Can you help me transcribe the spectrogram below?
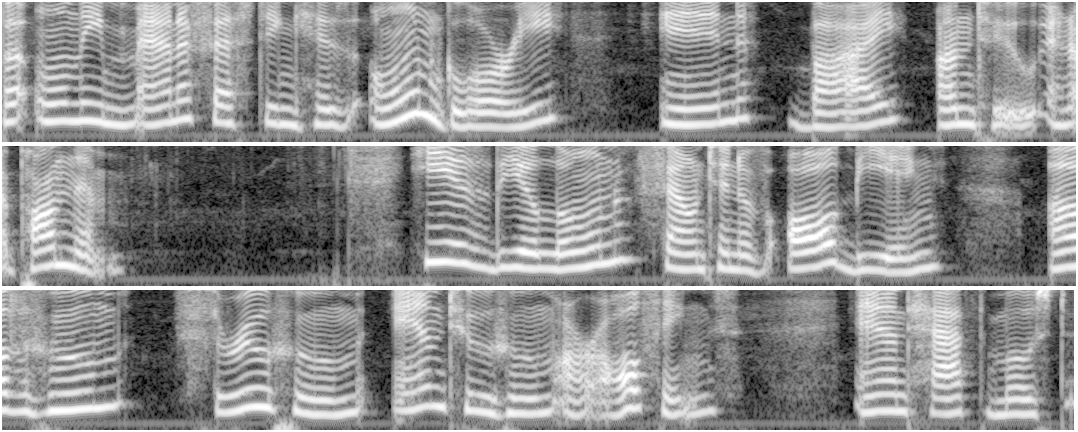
but only manifesting his own glory in, by, unto, and upon them. He is the alone fountain of all being, of whom, through whom, and to whom are all things, and hath most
